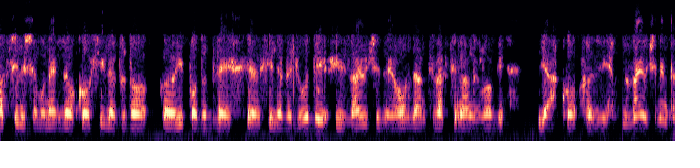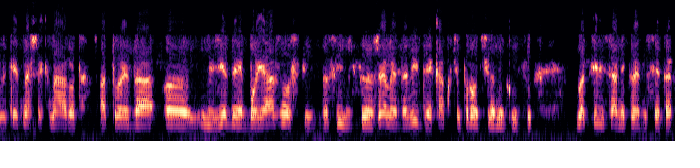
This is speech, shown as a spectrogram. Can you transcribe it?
vakcinišemo negde oko 1000 do i po do 2000 ljudi i znajući da je ovde antivakcinalni lobby jako razvijen. Znajući mentalitet našeg naroda, a to je da iz jedne bojaznosti, da svi žele da vide kako će proći oni koji su vakcinisani pre desetak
